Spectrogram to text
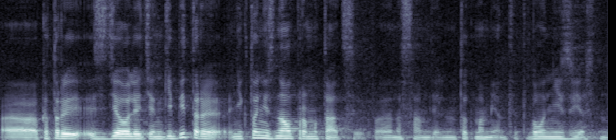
э, которые сделали эти ингибиторы. Никто не знал про мутации, на самом деле, на тот момент. Это было неизвестно.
